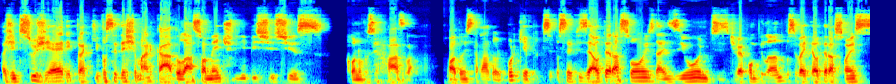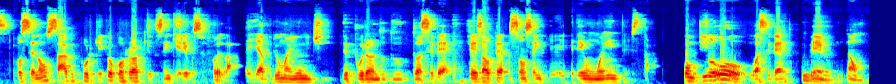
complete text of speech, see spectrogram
A gente sugere para que você deixe marcado lá somente libxx quando você faz lá roda o instalador. Por quê? Porque se você fizer alterações das units, estiver compilando, você vai ter alterações que você não sabe por que, que ocorreu aquilo. Sem querer, você foi lá e abriu uma unit depurando do, do ACBR, fez alteração sem querer, deu um enter, tá? compilou o ACBR primeiro. Não,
